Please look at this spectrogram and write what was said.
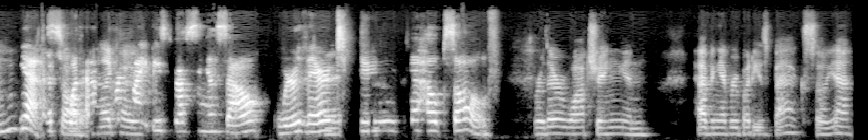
Mhm. Yes, whatever like how might be stressing us out, we're there Right. to to help solve. we're there watching and having everybody's back. So yeah.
